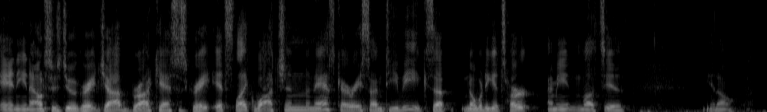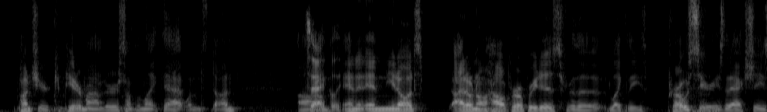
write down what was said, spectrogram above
and the announcers do a great job. The broadcast is great. It's like watching a NASCAR race on TV, except nobody gets hurt. I mean, unless you, you know, punch your computer monitor or something like that when it's done. Um, Exactly. And and you know, it's I don't know how appropriate it is for the like these pro series that actually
